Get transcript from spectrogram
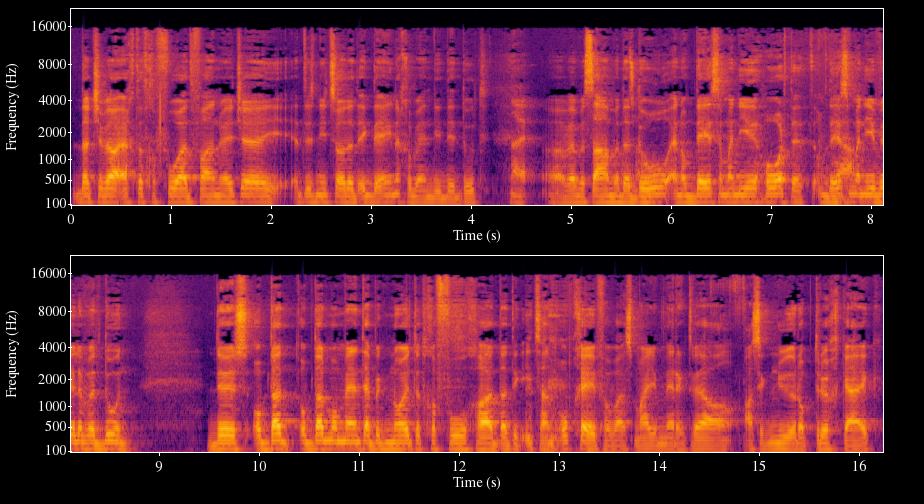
dat je wel echt het gevoel had van, weet je, het is niet zo dat ik de enige ben die dit doet. nee. Uh, we hebben samen dat doel en op deze manier hoort het. Op deze Ja. manier willen we het doen. Dus op dat, op dat moment heb ik nooit het gevoel gehad dat ik iets aan het opgeven was. Maar je merkt wel, als ik nu erop terugkijk,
